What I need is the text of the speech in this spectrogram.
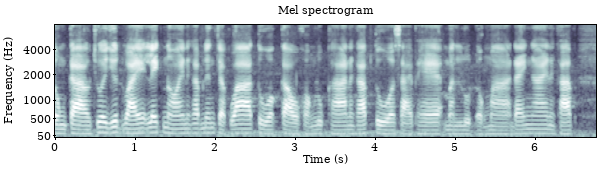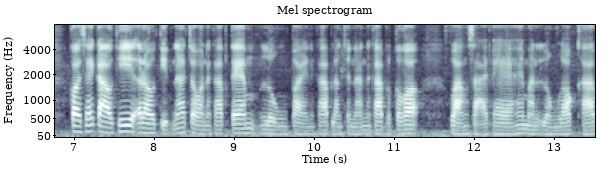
ลงกาวช่วยยึดไว้เล็กน้อยนะครับ เนื่องจากว่าตัวเก่าของลูกค้านะครับ ตัวสายแพรมันหลุดออกมาได้ง่ายนะครับ ก็ใช้กาวที่เราติดหน้าจอนะครับ แต้มลงไปนะครับ หลังจากนั้นนะครับ แล้วก็วางสายแพรให้มันลงล็อกครับ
